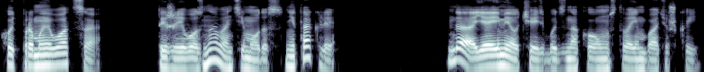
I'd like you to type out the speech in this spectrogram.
хоть про моего отца. Ты же его знал, Антимодос, не так ли? Да, я имел честь быть знакомым с твоим батюшкой.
